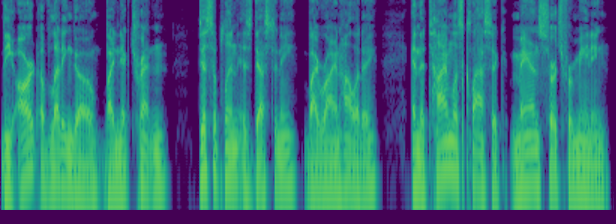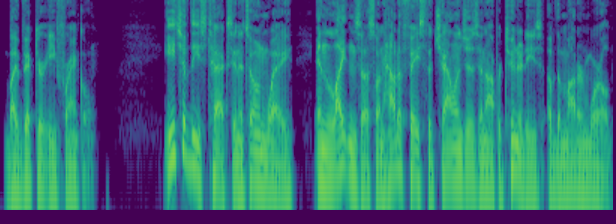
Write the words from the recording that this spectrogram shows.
The Art of Letting Go by Nick Trenton, Discipline is Destiny by Ryan Holiday, and the timeless classic Man's Search for Meaning by Viktor E. Frankl. Each of these texts, in its own way, enlightens us on how to face the challenges and opportunities of the modern world.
